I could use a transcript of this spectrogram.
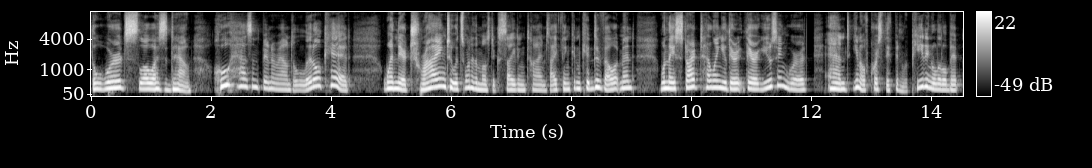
the words slow us down. Who hasn't been around a little kid when they're trying to it's one of the most exciting times i think in kid development when they start telling you they're they're using words and you know of course they've been repeating a little bit.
